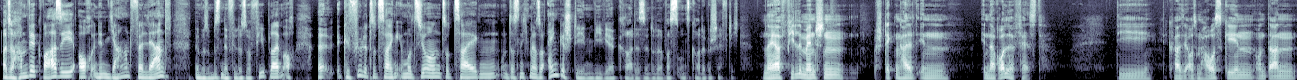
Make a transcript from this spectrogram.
Also haben wir quasi auch in den Jahren verlernt, wenn wir so ein bisschen der Philosophie bleiben, auch äh, Gefühle zu zeigen, Emotionen zu zeigen und das nicht mehr so eingestehen, wie wir gerade sind oder was uns gerade beschäftigt. Naja, viele Menschen stecken halt in, in einer Rolle fest, die, die quasi aus dem Haus gehen und dann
